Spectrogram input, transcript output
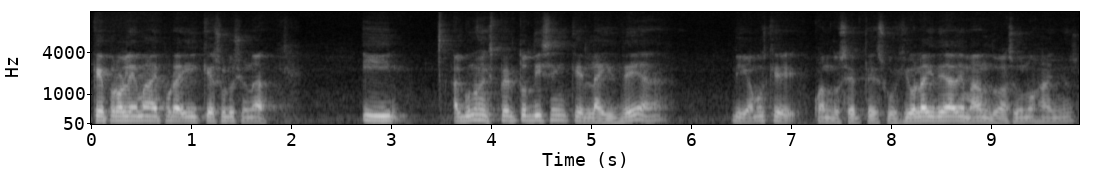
qué problema hay por ahí, qué solucionar. Y algunos expertos dicen que la idea, digamos que cuando se te surgió la idea de mando hace unos años,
